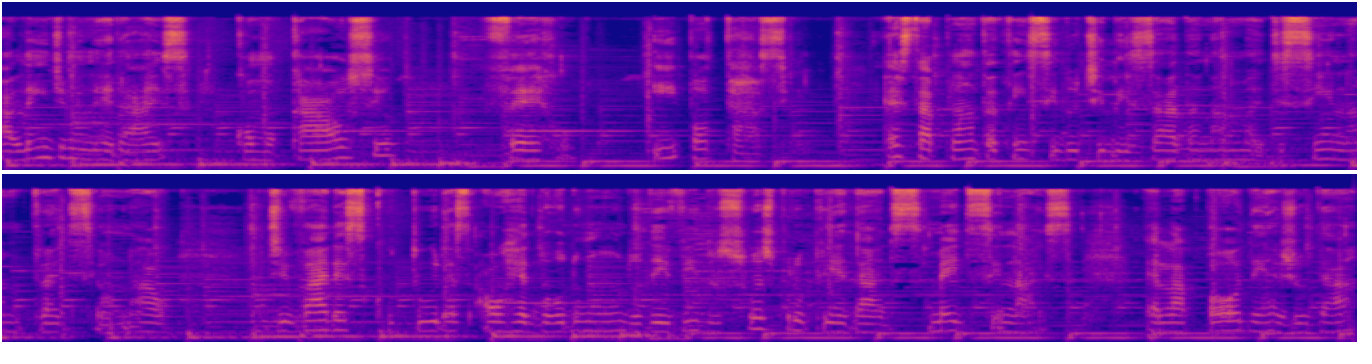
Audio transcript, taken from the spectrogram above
além de minerais como cálcio, ferro e potássio. Esta planta tem sido utilizada na medicina tradicional de várias culturas ao redor do mundo devido suas propriedades medicinais. Ela pode ajudar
